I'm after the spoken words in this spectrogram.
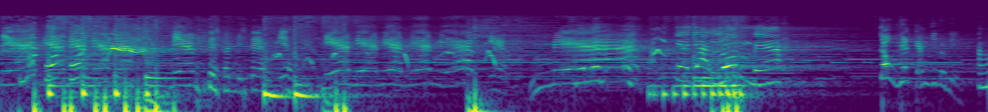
แม่แม่แม่แม่แม่แม่แม่แม่แม่แม่แม่แม่แม่แม่แม่แม่แม่อย่าล้มแม่เจ้าเฮ็ดหยังอยู่เดี๋ยวนี้เอา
